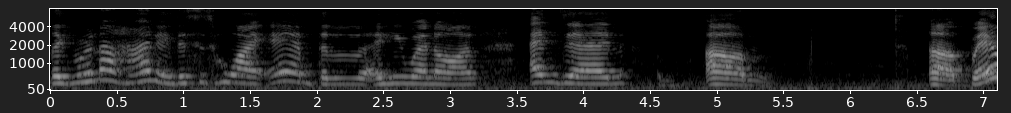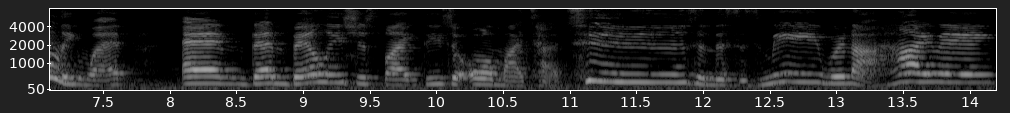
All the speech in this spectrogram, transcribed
Like we're not hiding. This is who I am." And he went on, and then um, uh, Bailey went and then Bailey's just like, these are all my tattoos and this is me. We're not hiding.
